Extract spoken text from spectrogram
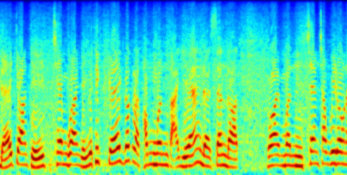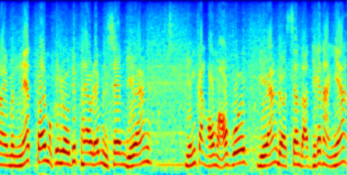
để cho anh chị xem qua những cái thiết kế rất là thông minh tại dự án The Standard rồi, mình xem xong video này, mình nét tới một cái video tiếp theo để mình xem dự án, những căn hộ mẫu của dự án The Center cho khách hàng nhé.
